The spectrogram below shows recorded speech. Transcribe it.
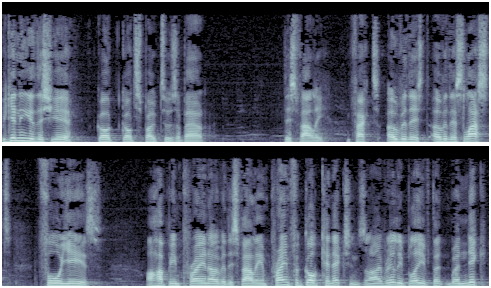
Beginning of this year, God, God spoke to us about this valley. In fact, over this, over this last four years, I have been praying over this valley and praying for God connections. And I really believe that when Nick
